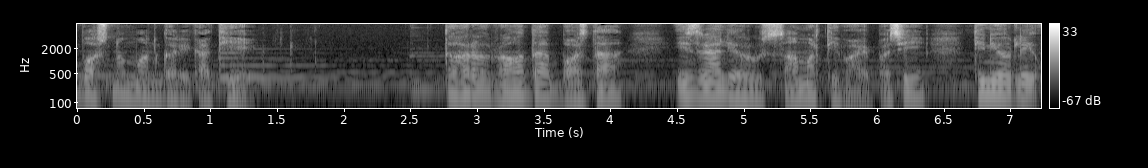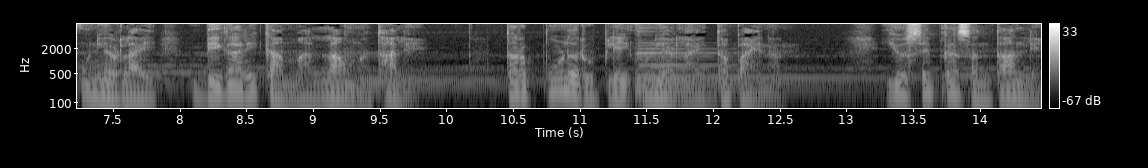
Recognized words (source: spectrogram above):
बस्न मन गरेका थिए। तर रहँदा बस्दा इजरायलीहरू सामर्थ्य भएपछि तिनीहरूले उनीहरूलाई बेगारी काममा लाउन थाले तर पूर्ण रूपले उनीहरूलाई धपाएनन्। योसेफका सन्तानले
